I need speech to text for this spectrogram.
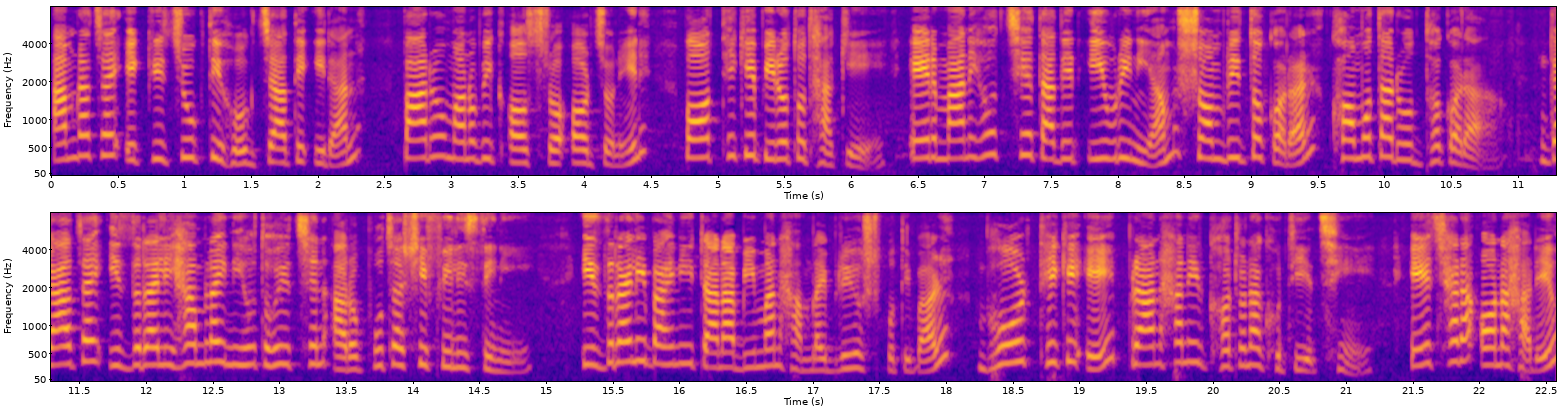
আমরা চাই একটি চুক্তি হোক যাতে ইরান পারমাণবিক অস্ত্র অর্জনের পথ থেকে বিরত থাকে। এর মানে হচ্ছে তাদের ইউরেনিয়াম সমৃদ্ধ করার ক্ষমতা রুদ্ধ করা। গাজায় ইসরায়েলি হামলায় নিহত হয়েছেন আরও পঁচাশি ফিলিস্তিনি। ইসরায়েলি বাহিনী টানা বিমান হামলায় বৃহস্পতিবার ভোর থেকে এ প্রাণহানির ঘটনা ঘটিয়েছে। এছাড়া অনাহারেও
